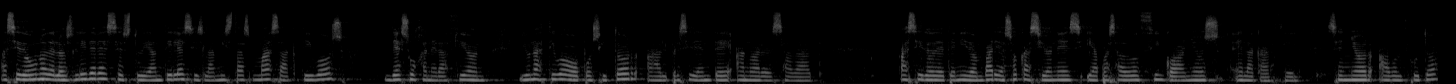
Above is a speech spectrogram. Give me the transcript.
ha sido uno de los líderes estudiantiles islamistas más activos de su generación y un activo opositor al presidente Anwar el-Sadat ha sido detenido en varias ocasiones y ha pasado cinco años en la cárcel. Señor Abul Futuh,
